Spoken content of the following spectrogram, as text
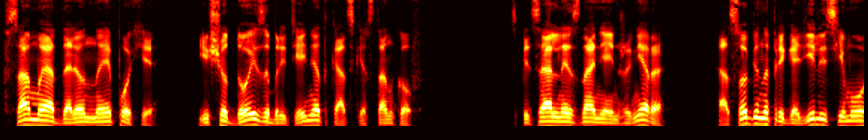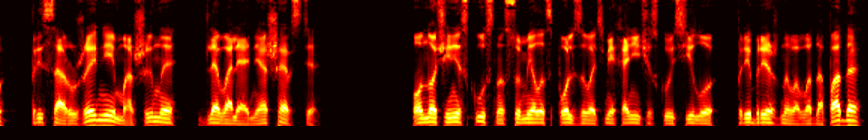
в самые отдаленные эпохи, еще до изобретения ткацких станков. Специальные знания инженера особенно пригодились ему при сооружении машины для валяния шерсти. Он очень искусно сумел использовать механическую силу прибрежного водопада,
